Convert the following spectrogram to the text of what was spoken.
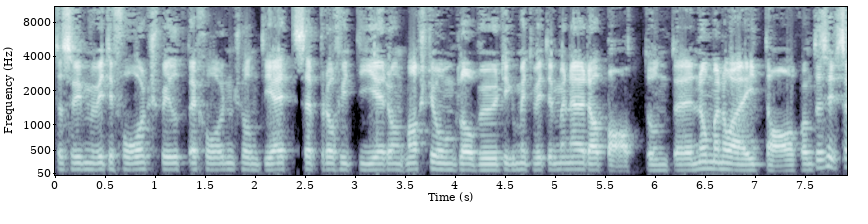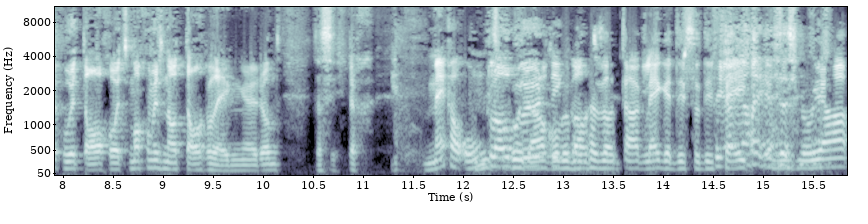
das immer wieder vorgespielt bekommst und jetzt äh, profitieren und machst dich unglaubwürdig mit wieder einem Rabatt und äh, nur noch einen Tag und das ist so gut angekommen, jetzt machen wir es noch einen Tag länger und das ist doch mega unglaubwürdig. wir machen so einen Tag länger, das ist so die ja, Fake, ja. So, ja,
